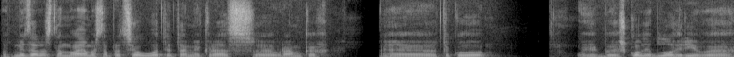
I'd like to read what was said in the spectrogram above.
От ми зараз намагаємось напрацьовувати там якраз е, в рамках е, такого якби школи блогерів е,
